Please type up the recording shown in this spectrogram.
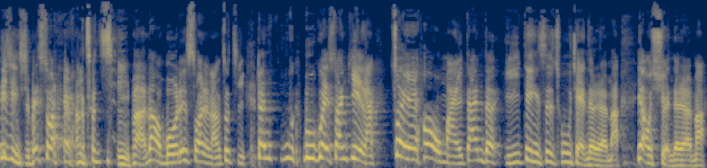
以前是要选的人出钱嘛，那无咧选的人出钱。但不不贵选计的人，最后买单的一定是出钱的人嘛，要选的人嘛。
